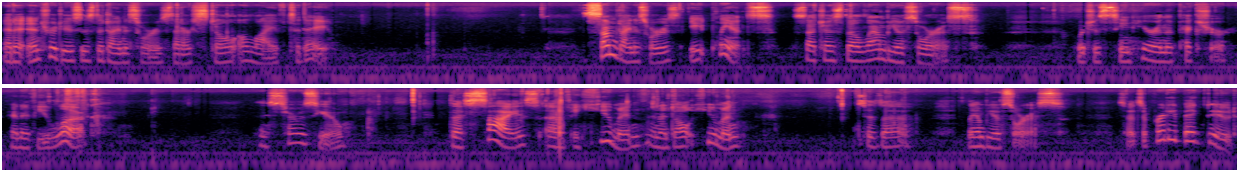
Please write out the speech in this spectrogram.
And it introduces the dinosaurs that are still alive today. Some dinosaurs ate plants, such as the Lambeosaurus, which is seen here in the picture. And if you look, this shows you the size of a human, an adult human, to the Lambeosaurus. So it's a pretty big dude.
